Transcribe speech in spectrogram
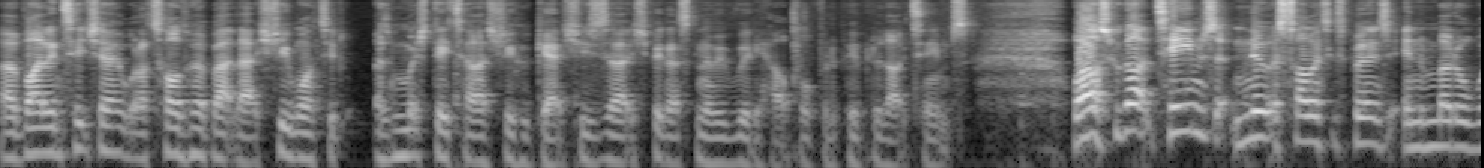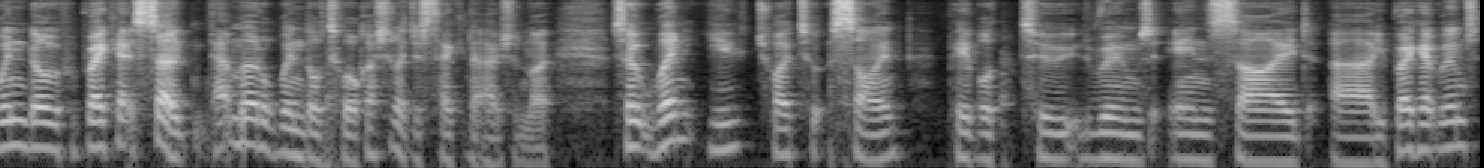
violin teacher, when I told her about that, she wanted as much detail as she could get. She's uh, she thinks that's going to be really helpful for the people who like Teams. Well, else we got Teams new assignment experience in the modal window for breakouts. So that modal window talk, I should have just taken that out, shouldn't I? So when you try to assign people to rooms inside uh, your breakout rooms,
